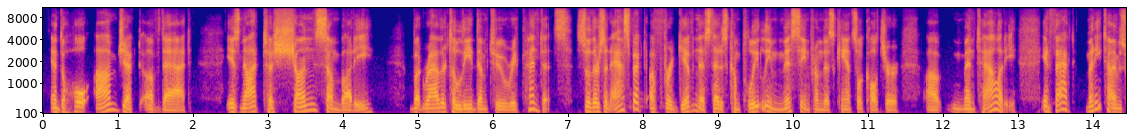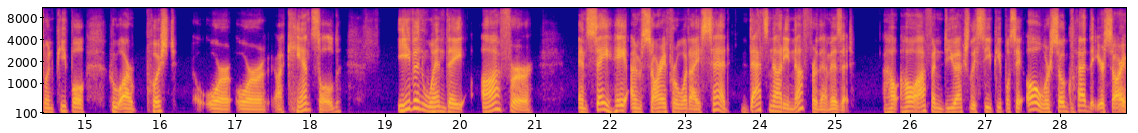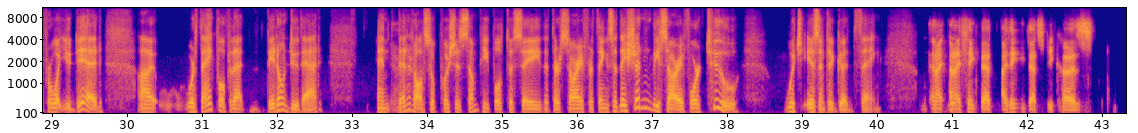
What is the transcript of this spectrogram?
And the whole object of that is not to shun somebody, but rather to lead them to repentance. So there's an aspect of forgiveness that is completely missing from this cancel culture uh, mentality. In fact, many times when people who are pushed or or uh, canceled even when they offer and say hey i'm sorry for what i said that's not enough for them is it how, how often do you actually see people say oh we're so glad that you're sorry for what you did uh, we're thankful for that they don't do that and yeah. then it also pushes some people to say that they're sorry for things that they shouldn't be sorry for too which isn't a good thing and i and i think that i think that's because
